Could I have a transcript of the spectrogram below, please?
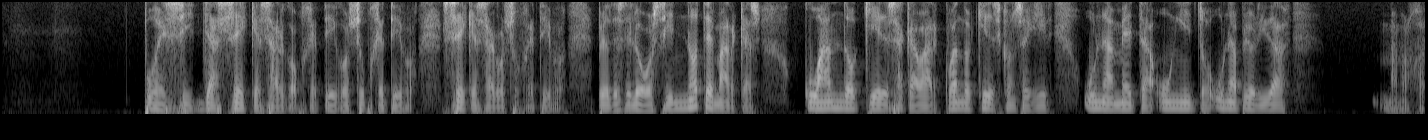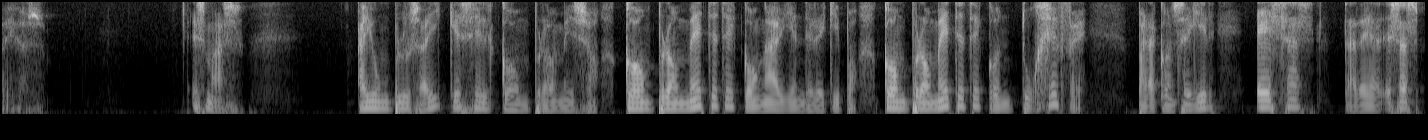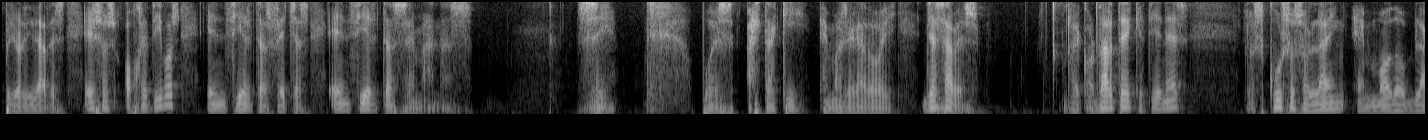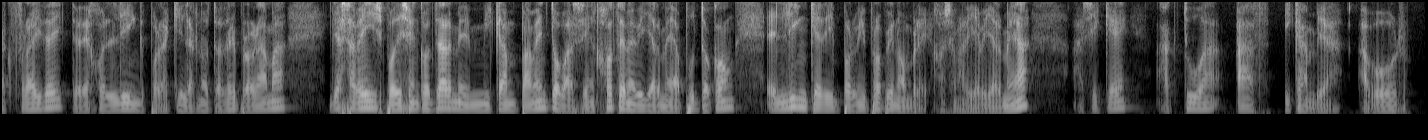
pues sí, ya sé que es algo objetivo, subjetivo, sé que es algo subjetivo, pero desde luego si no te marcas cuándo quieres acabar, cuándo quieres conseguir una meta, un hito, una prioridad, vamos jodidos. Es más, hay un plus ahí que es el compromiso. Comprométete con alguien del equipo, comprométete con tu jefe para conseguir esas tareas, esas prioridades, esos objetivos en ciertas fechas, en ciertas semanas. Sí, pues hasta aquí hemos llegado hoy. Ya sabes, recordarte que tienes los cursos online en modo Black Friday. Te dejo el link por aquí, las notas del programa. Ya sabéis, podéis encontrarme en mi campamento base en jmvillarmea.com, en LinkedIn por mi propio nombre, José María Villarmea. Así que actúa, haz y cambia. Abur.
